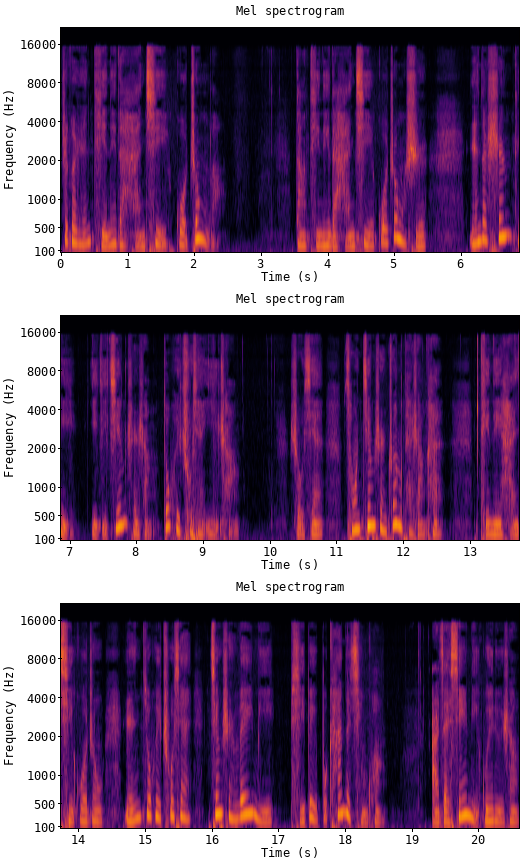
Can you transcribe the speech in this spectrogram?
这个人体内的寒气过重了。当体内的寒气过重时，人的身体以及精神上都会出现异常。首先，从精神状态上看，体内寒气过重，人就会出现精神萎靡。疲惫不堪的情况，而在心理规律上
